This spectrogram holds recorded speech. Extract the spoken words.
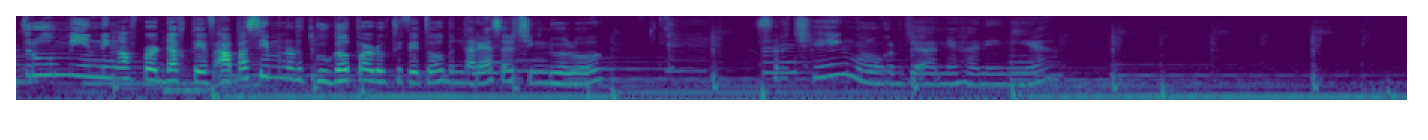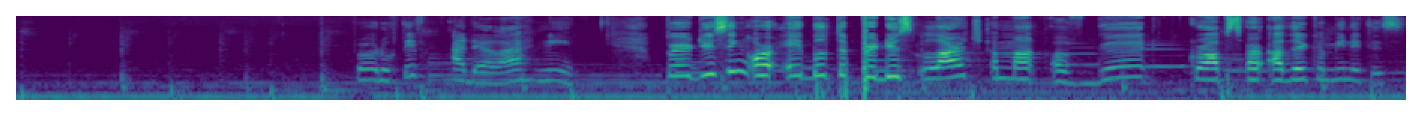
true meaning of productive apa sih menurut Google produktif itu? Bentar ya searching dulu. Searching mau kerjaannya hari ini ya produktif adalah nih producing or able to produce large amount of good crops or other communities.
